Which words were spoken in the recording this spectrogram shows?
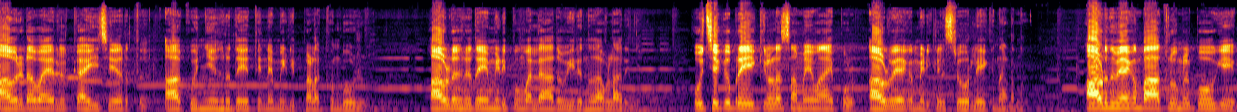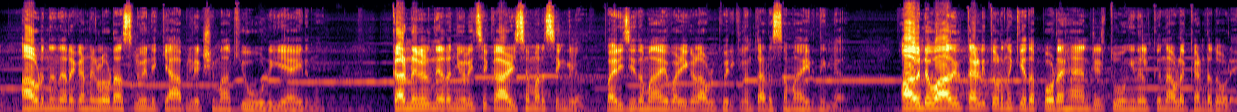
അവരുടെ വയറിൽ കൈ ചേർത്ത് ആ കുഞ്ഞ് ഹൃദയത്തിന്റെ മിടിപ്പളക്കുമ്പോഴും അവളുടെ ഹൃദയമിടിപ്പും വല്ലാതെ ഉയരുന്നത് അവൾ അറിഞ്ഞു. ഉച്ചയ്ക്ക് ബ്രേക്കിലുള്ള സമയമായപ്പോൾ അവൾ വേഗം മെഡിക്കൽ സ്റ്റോറിലേക്ക് നടന്നു. അവിടുന്ന് വേഗം ബാത്റൂമിൽ പോവുകയും അവിടുന്ന് നിറകണ്ണുകളോട് അസ്ലുവിന്റെ ക്യാബിൽ ലക്ഷ്യമാക്കി ഓടുകയായിരുന്നു. കണ്ണുകൾ നിറഞ്ഞൊലിച്ച് കാഴ്ച മറിച്ചെങ്കിലും പരിചിതമായ വഴികൾ അവൾക്ക് ഒരിക്കലും തടസ്സമായിരുന്നില്ല. അവന്റെ വാതിൽ തള്ളി തുറന്ന് കിതപ്പോടെ ഹാൻഡിൽ തൂങ്ങി നിൽക്കുന്ന അവളെ കണ്ടതോടെ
